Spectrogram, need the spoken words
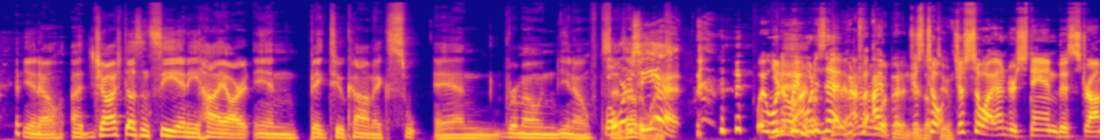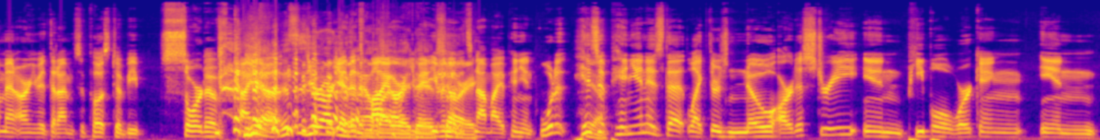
you know, uh, Josh doesn't see any high art in Big Two comics, and Ramon, you know, says Well, where's he otherwise. at? wait, what, know, wait, I what don't- is that? I don't know what I- Pettinger's just up so, to. just so I understand this straw man argument that I'm supposed to be sort of kind of. Yeah, this is your yeah, argument that's now, my by the way, argument, Dave. even though it's not my opinion. What is, his Yeah. opinion is that like there's no artistry in people working in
